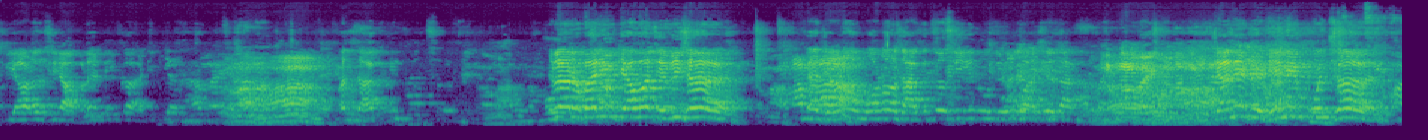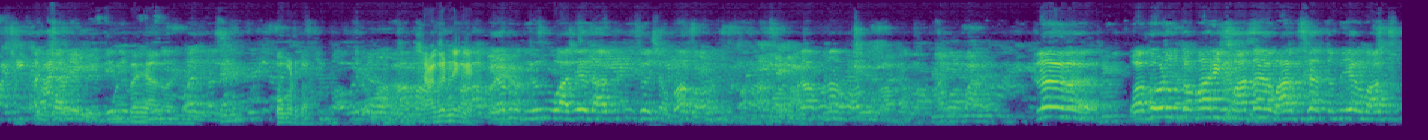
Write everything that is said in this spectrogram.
પિયાળે છે આપણે નીકળી ગયા અંધાકરી એટલે રબારીઓ કહેવત એવી છે. કે જાણો મોણો જાગતો સિંહનું દેવું આજે પેઢીની પૂંછ પેઢીની સાગરની કઈ એનું દેવું આજે જાગતું છે સભા વાળું એટલે વગોડું તમારી માતા વાઘ છે તમે એ વાઘ છો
